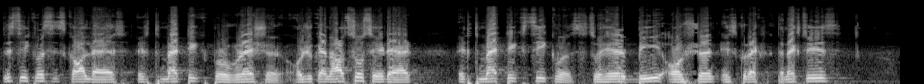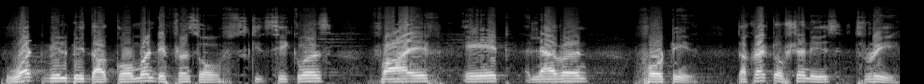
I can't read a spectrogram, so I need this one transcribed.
this sequence is called as arithmetic progression. Or you can also say that arithmetic sequence. So here B option is correct. The next is what will be the common difference of sequence 5 8 11 14 the correct option is 3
